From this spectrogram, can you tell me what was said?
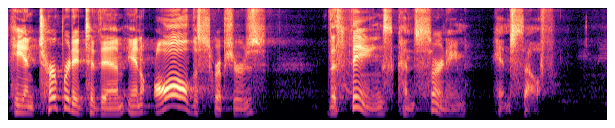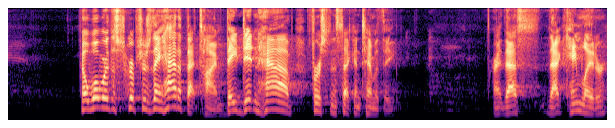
he interpreted to them in all the scriptures the things concerning himself. Now, what were the scriptures they had at that time? They didn't have 1st and 2nd Timothy. All right, that's, that came later.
